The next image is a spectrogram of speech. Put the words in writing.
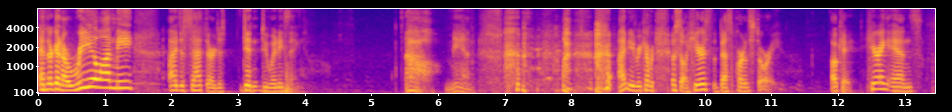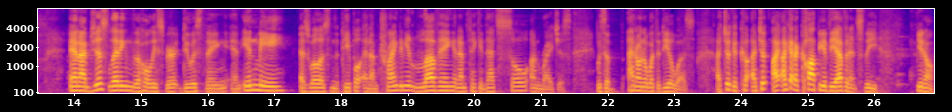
and they're going to reel on me. I just sat there just didn't do anything. Oh, man. I need recovery. Oh, so here's the best part of the story. Okay, hearing ends, and I'm just letting the Holy Spirit do his thing, and in me, as well as in the people, and I'm trying to be loving, and I'm thinking that's so unrighteous. It was a I don't know what the deal was. I took a I took I, I got a copy of the evidence, the, you know,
